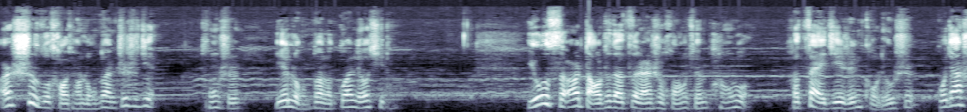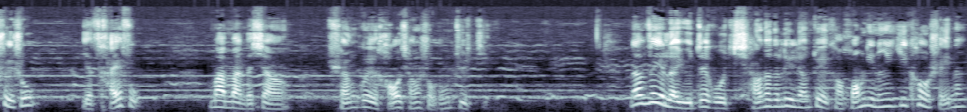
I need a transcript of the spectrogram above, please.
而氏族豪强垄断知识界，同时也垄断了官僚系统，由此而导致的自然是皇权旁落。和在籍人口流失，国家税收也财富慢慢的向权贵豪强手中聚集。那为了与这股强大的力量对抗，皇帝能依靠谁呢？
